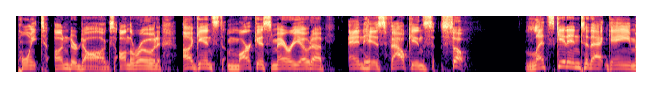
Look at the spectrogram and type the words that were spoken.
point underdogs on the road against Marcus Mariota and his Falcons. So let's get into that game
